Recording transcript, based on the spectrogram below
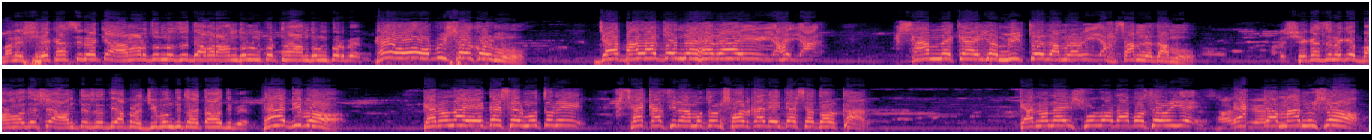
মানে শেখ হাসিনাকে আনার জন্য যদি আবার আন্দোলন করতে হয় আন্দোলন করবেন? হ্যাঁ ও অবশ্যই করব। যা বালার জন্য হেরা এই- এই- এই- সামনে কে এই যে মৃত্যু হইলে আমরা সামনে যাব। মানে শেখ হাসিনাকে বাংলাদেশে আনতে যদি আপনার জীবন দিতে হয় তাও দিবেন? হ্যাঁ দিব। কেননা এই দেশের মতনই শেখ হাসিনার মতন সরকার এই দেশে দরকার। কেননা এই ষোলোটা বছর ইয়ে একটা মানুষও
